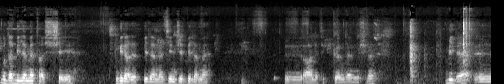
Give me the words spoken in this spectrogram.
Bu da bileme taş şeyi. Bir adet bileme, zincir bileme e, aleti göndermişler. Bir de e,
